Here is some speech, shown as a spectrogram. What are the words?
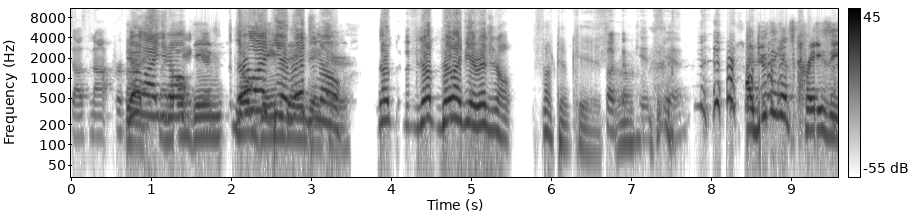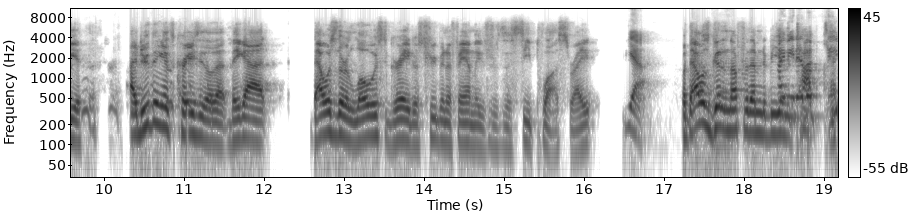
does not provide. They're like, you no know, game. they're no like game the original. daycare. They're, they're, they're like the original. Fuck them kids. Fuck bro. them kids. Yeah. I do think it's crazy. I do think it's crazy though that they got that was their lowest grade was treatment of families, which was a C plus, right? yeah. But that was good enough for them to be in I mean, the if a C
